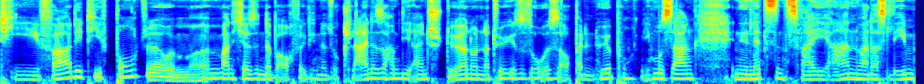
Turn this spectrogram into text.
tiefer, die Tiefpunkte. Manche sind aber auch wirklich nur so kleine Sachen, die einen stören. Und natürlich ist es so, ist es auch bei den Höhepunkten. Ich muss sagen, in den letzten zwei Jahren war das Leben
